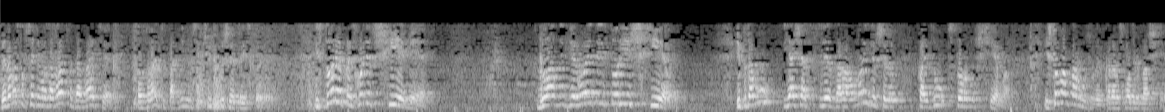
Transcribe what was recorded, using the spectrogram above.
Для того, чтобы с этим разобраться, давайте, давайте поднимемся чуть выше этой истории. История происходит в Шеме. Главный герой этой истории Шхем. И потому я сейчас вслед за Равной Гершелем пойду в сторону Шхема. И что мы обнаруживаем, когда мы смотрим на Шхем?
